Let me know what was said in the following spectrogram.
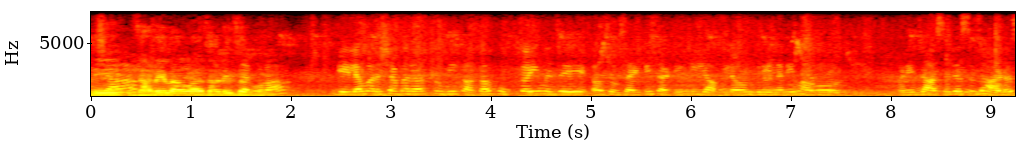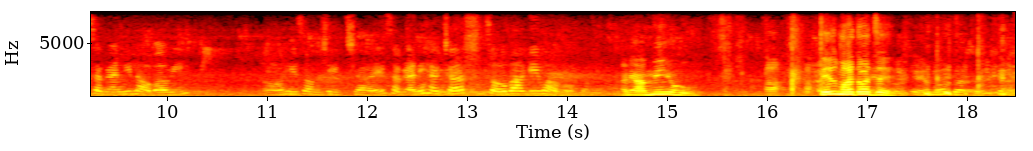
आणि झाडे लावा झाडे जगवा. गेल्या वर्षभरात तुम्ही काका खूप काही म्हणजे सोसायटीसाठी की आपलं ग्रीनरी व्हावं आणि जास्तीत जास्त झाडं सगळ्यांनी लावावी हीच आमची इच्छा आहे. सगळ्यांनी ह्याच्यात सहभागी व्हावं. आणि आम्ही होऊ तेच महत्वाचं आहे.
